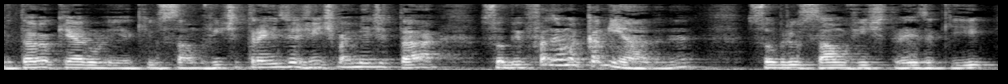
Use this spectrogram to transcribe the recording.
Então eu quero ler aqui o Salmo 23 e a gente vai meditar sobre, fazer uma caminhada, né? Sobre o Salmo 23 aqui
